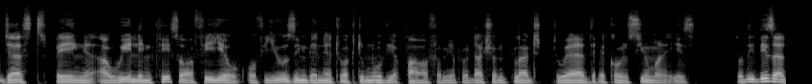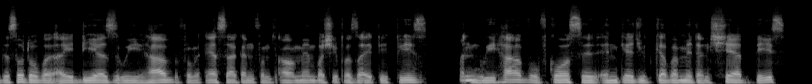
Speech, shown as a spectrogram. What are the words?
just paying a wheeling fee, so a fee of, of using the network to move your power from your production plant to where the consumer is. So th- these are the sort of uh, ideas we have from ESAK and from our membership as IPPs. And we have, of course, uh, engaged with government and shared this.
